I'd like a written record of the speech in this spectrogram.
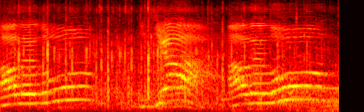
Алелуя! Алелуя!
